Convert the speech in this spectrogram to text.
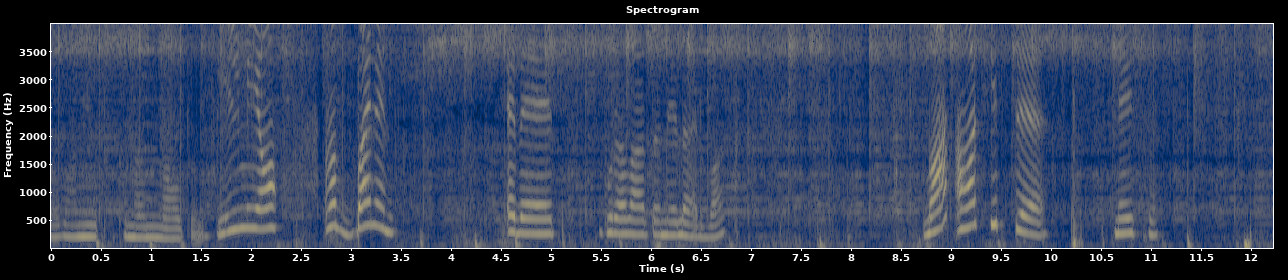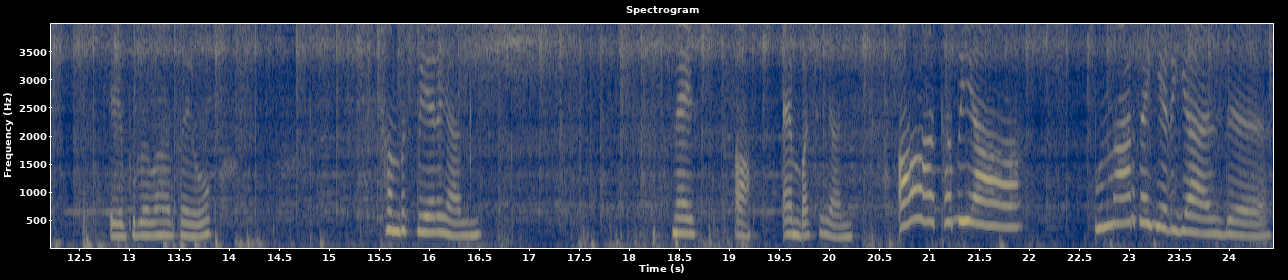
babam YouTube kanalının olduğunu bilmiyor. Ama bana? Evet. Buralarda neler var? Lan ağaç gitti. Neyse. E, buralarda yok. Tanıdık bir yere geldim. Neyse. Aa, en başa gelmiş. Aa tabii ya. Bunlar da geri geldi.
